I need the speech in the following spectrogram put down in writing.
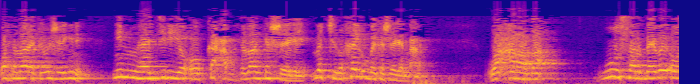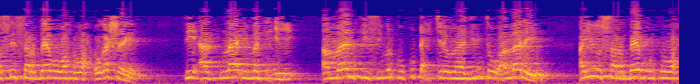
Wax xumaana kama sheegine. Nin muhaajiriya oo kacab xumaan ka sheegay ma jiro khayr unbay ka sheegeen macna wa carada wuu sarbeebay oo si sarbeebu wax wax uga sheegay. Fii asnaa'i madxihi ammaantiisii markuu ku dhex jiray muhaajiriinta uu ammaanayey ayuu sarbeeb wuxuu wax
